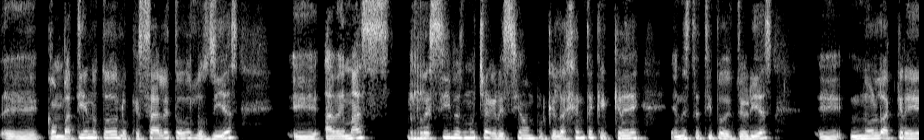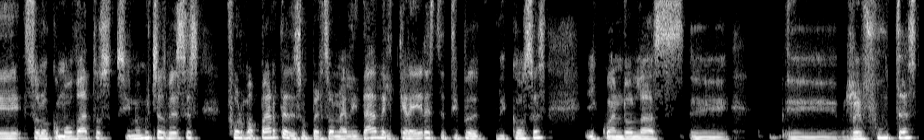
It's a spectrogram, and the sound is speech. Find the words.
eh, combatiendo todo lo que sale todos los días, eh, además recibes mucha agresión, porque la gente que cree en este tipo de teorías eh, no la cree solo como datos, sino muchas veces forma parte de su personalidad el creer este tipo de, cosas y cuando las refutas,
